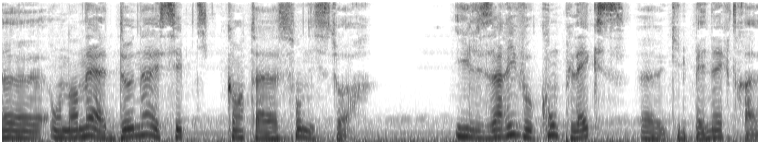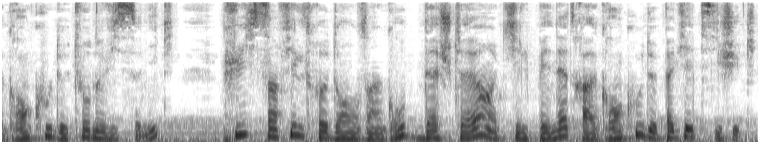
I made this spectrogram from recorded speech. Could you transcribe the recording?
Euh, on en est à Donna et Sceptique quant à son histoire. Ils arrivent au complexe, euh, qu'ils pénètrent à grands coups de tournevis sonique, puis s'infiltrent dans un groupe d'acheteurs qu'ils pénètrent à grands coups de papier psychique.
